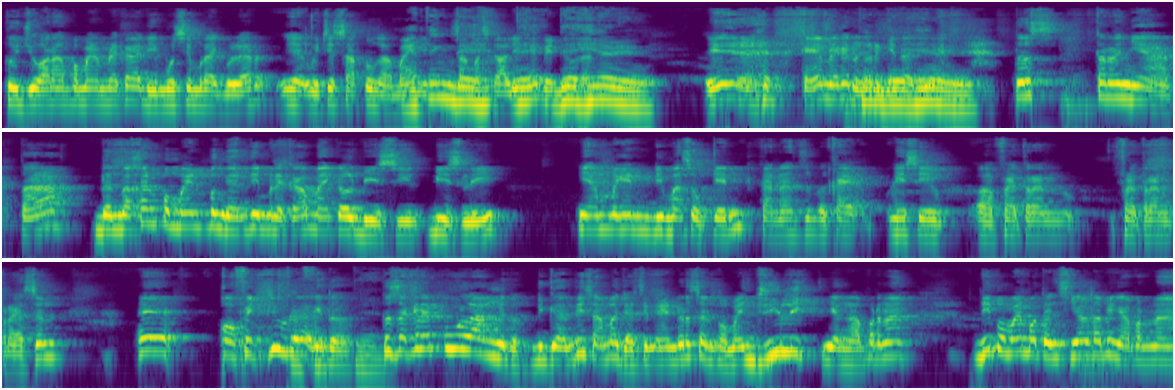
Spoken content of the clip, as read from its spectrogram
Tujuh orang pemain mereka di musim reguler, ya which is satu nggak main sama they, sekali they, Kevin they Durant. hear you. Iya, kayaknya mereka They kita. Terus ternyata dan bahkan pemain pengganti mereka Michael Beasley yang pengen dimasukin karena kayak ngisi uh, veteran veteran present eh covid juga gitu. iya. Terus akhirnya pulang gitu, diganti sama Justin Anderson pemain jilik yang nggak pernah dia pemain potensial tapi nggak pernah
